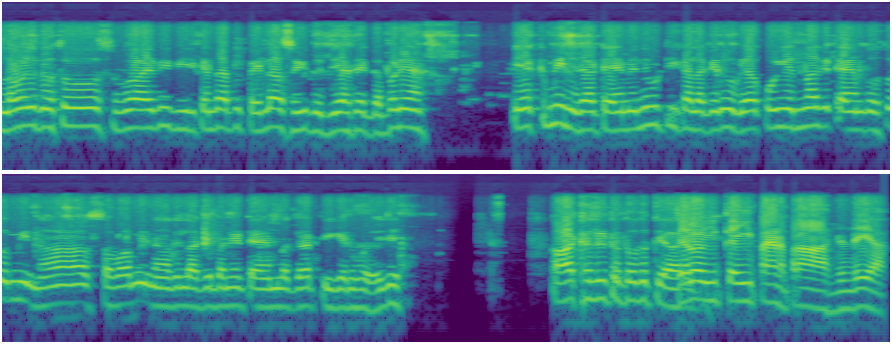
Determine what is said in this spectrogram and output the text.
ਲਓ ਜੀ ਦੋਸਤੋ ਸੁਬਾ ਇਹ ਵੀ ਵੀਰ ਕਹਿੰਦਾ ਵੀ ਪਹਿਲਾ ਸੂਈ ਦੂਜੇ ਹੱਥੇ ਗੱਭਣਿਆ। ਇੱਕ ਮਹੀਨੇ ਦਾ ਟਾਈਮ ਇਹਨੂੰ ਟੀਕਾ ਲੱਗੇ ਨੂੰ ਹੋ ਗਿਆ। ਕੋਈ ਇੰਨਾ ਕਿ ਟਾਈਮ ਦੋਸਤੋ ਮਹੀਨਾ ਸਵਾ ਮਹੀਨਾ ਦੇ ਲਾਗੇ ਬੰਨੇ ਟਾਈਮ ਲੱਗਾ ਟੀਕੇ ਨੂੰ ਹੋਏ ਜੇ। 8 ਲੀਟਰ ਦੁੱਧ ਤਿਆਰ। ਚਲੋ ਜੀ ਕਈ ਭੈਣ ਭਰਾ ਆਖ ਦਿੰਦੇ ਆ।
